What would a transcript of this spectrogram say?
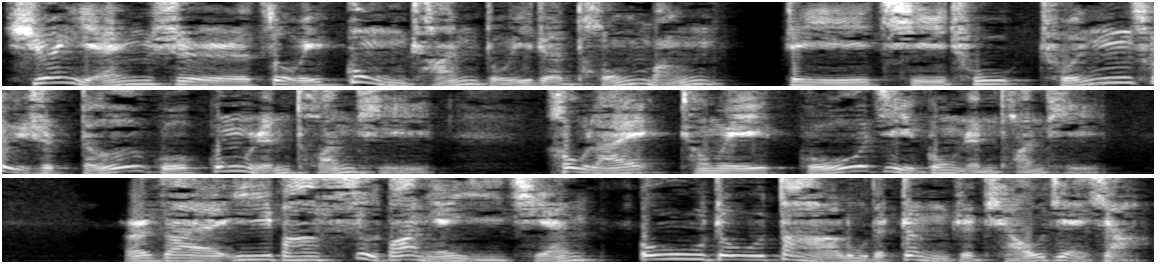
宣言是作为共产主义者同盟这一起初纯粹是德国工人团体，后来成为国际工人团体。而在一八四八年以前，欧洲大陆的政治条件下，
